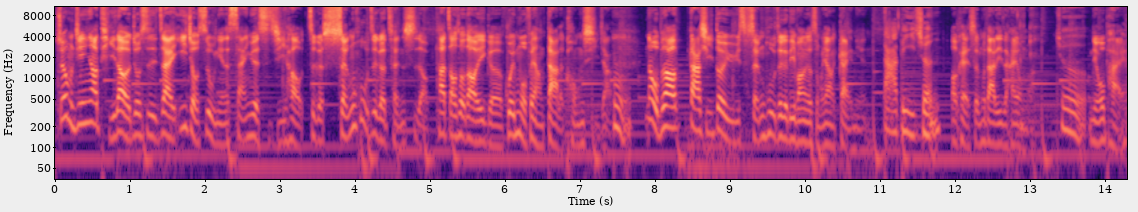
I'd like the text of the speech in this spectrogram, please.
所以，我们今天要提到的，就是在一九四五年的三月十七号，这个神户这个城市哦，它遭受到一个规模非常大的空袭，这样。嗯，那我不知道大西对于神户这个地方有什么样的概念大地震？OK，神户大地震还有吗？就牛排。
